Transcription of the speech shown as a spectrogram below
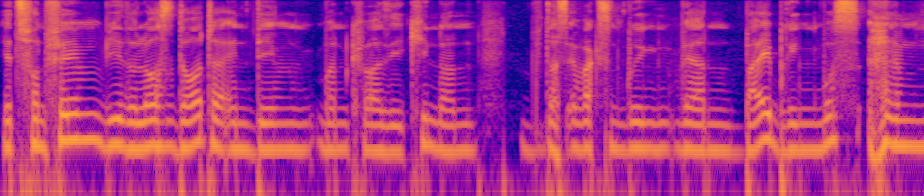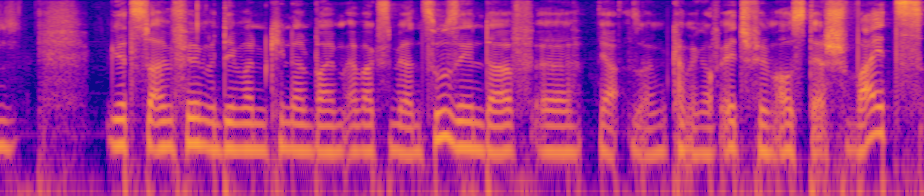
Jetzt von Filmen wie The Lost Daughter, in dem man quasi Kindern das Erwachsenwerden beibringen muss, ähm, jetzt zu einem Film, in dem man Kindern beim Erwachsenwerden zusehen darf. Äh, ja, so einem Coming-of-Age-Film aus der Schweiz.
